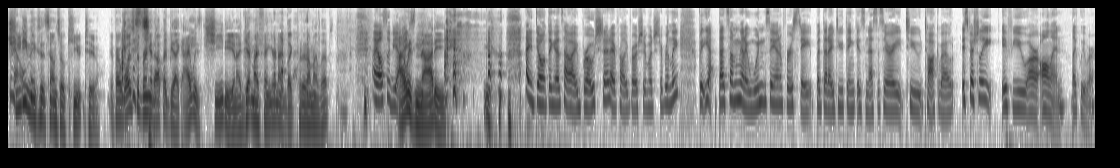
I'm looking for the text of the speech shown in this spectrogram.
you know, Cheaty makes it sound so cute too. If I was to bring it up, I'd be like, I was cheaty, and I'd get my finger and I'd like put it on my lips. I also, yeah, I I, was naughty. I don't think that's how I broached it. I probably broached it much differently. But yeah, that's something that I wouldn't say on a first date, but that I do think is necessary to talk about, especially if you are all in, like we were.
